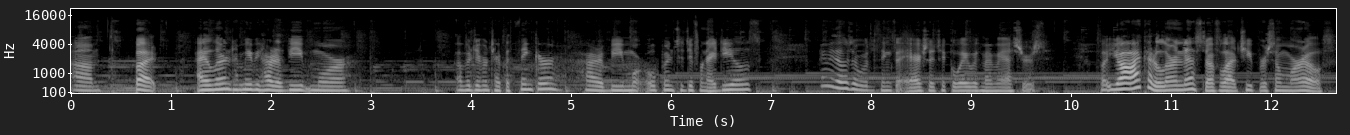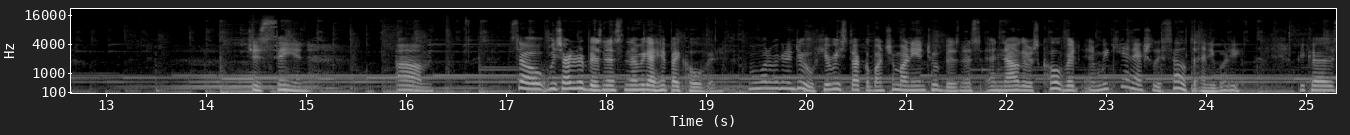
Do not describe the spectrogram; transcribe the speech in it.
Um, but I learned maybe how to be more of a different type of thinker, how to be more open to different ideals, Maybe those are the things I actually took away with my masters. But y'all, I could have learned that stuff a lot cheaper somewhere else. Just saying. Um, so we started a business and then we got hit by COVID. Well, what are we gonna do? Here we stuck a bunch of money into a business and now there's COVID and we can't actually sell to anybody because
